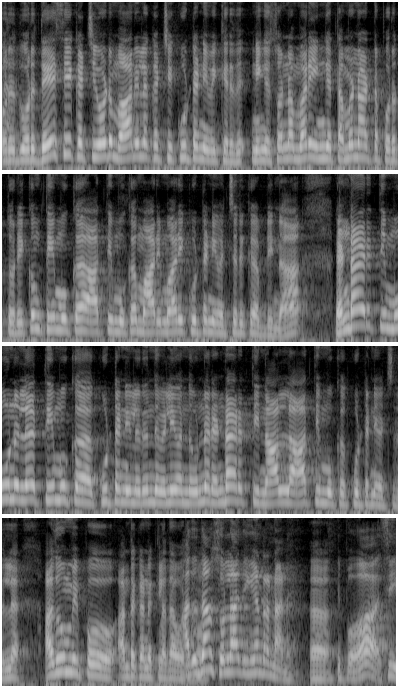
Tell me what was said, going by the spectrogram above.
ஒரு ஒரு தேசிய கட்சியோடு மாநில கட்சி கூட்டணி வைக்கிறது. நீங்க சொன்ன மாதிரி இங்க தமிழ்நாட்டை பொறுத்த வரைக்கும் திமுக அதிமுக மாறி மாறி கூட்டணி வச்சிருக்கு அப்படின்னா ரெண்டாயிரத்தி மூணுல திமுக கூட்டணியில இருந்து வெளிவந்த உடனே ரெண்டாயிரத்தி நாலுல அதிமுக கூட்டணி வச்சதுல அதுவும் இப்போ அந்த கணக்குல தான் அதுதான் சொல்லாதீங்கன்ற நானு. இப்போ சி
